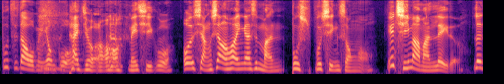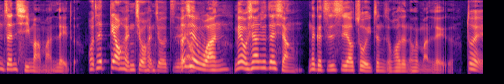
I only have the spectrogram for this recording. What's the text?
不知道，我没用过 太久了哦，没骑过。我想象的话，应该是蛮不不轻松哦。因为骑马蛮累的，认真骑马蛮累的。我在调很久很久的资料，而且玩没有，我现在就在想那个姿势要做一阵子的话，真的会蛮累的。对，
